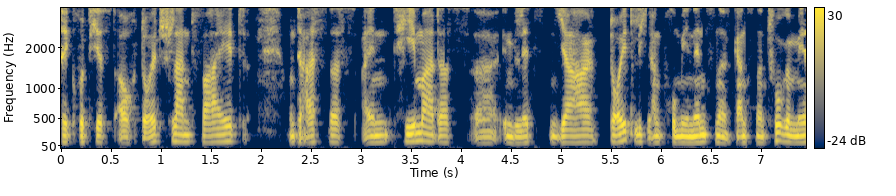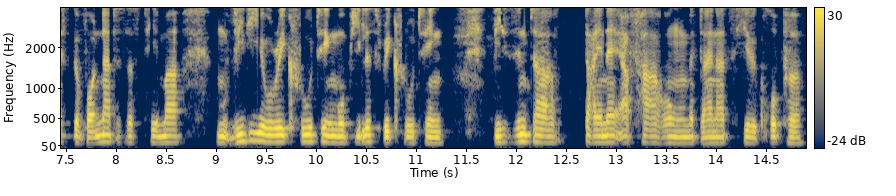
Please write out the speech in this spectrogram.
rekrutierst auch deutschlandweit und da ist das ein Thema, das äh, im letzten Jahr deutlich an Prominenz ganz naturgemäß gewonnen hat, ist das Thema Video Recruiting, mobiles Recruiting. Wie sind da deine Erfahrungen mit deiner Zielgruppe?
